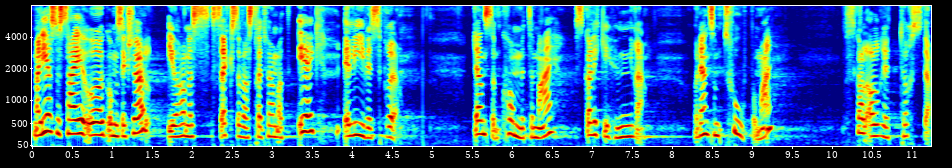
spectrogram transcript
Men Jesus sier òg om seg sjøl i Johannes 6, vers 35 at 'jeg er livets brød'. Den som kommer til meg, skal ikke hungre, og den som tror på meg, skal aldri tørste.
